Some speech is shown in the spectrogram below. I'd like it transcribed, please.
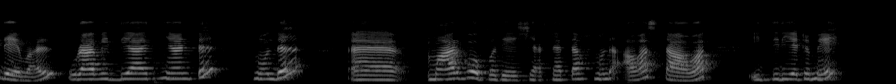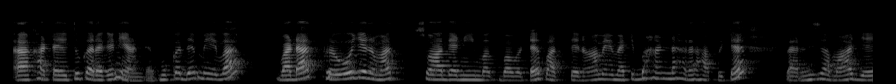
දේවල් පුරාවිද්‍යාඥයන්ට හොඳ මාර්ගෝපදේශයක් නැත්තම් හොඳ අවස්ථාවක් ඉදිරියට මේ කටයුතු කරගෙන යන්න. මොකද මේවා වඩාත් ප්‍රයෝජනවත් සොයා ගැනීමක් බවට පත් වෙනවා. මේ මැටි බහන්න හරහා අපිට පැරණි සමාජය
